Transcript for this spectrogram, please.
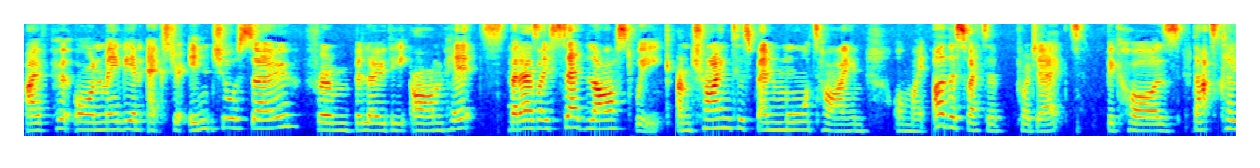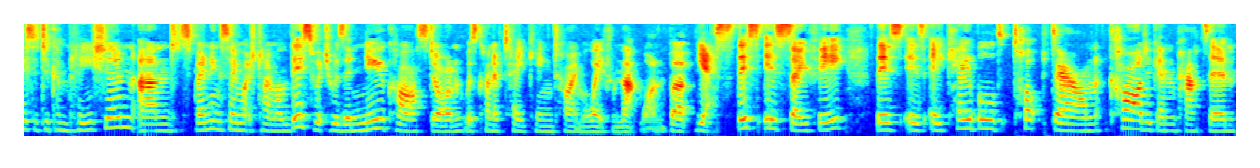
I've put on maybe an extra inch or so from below the armpits. But as I said last week, I'm trying to spend more time on my other sweater project because that's closer to completion and spending so much time on this which was a new cast on was kind of taking time away from that one but yes this is Sophie this is a cabled top down cardigan pattern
